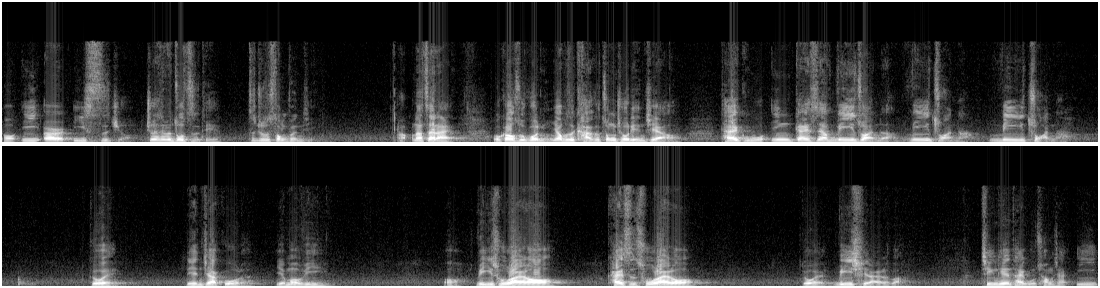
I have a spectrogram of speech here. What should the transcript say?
哦一二一四九就在这边做止跌，这就是送分题。好，那再来，我告诉过你，要不是卡个中秋连假哦，台股应该是要 V 转的，V 转啊，V 转啊。各位，连假过了有没有 V？哦，V 出来喽，开始出来喽。各位，V 起来了吧？今天台股创下一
